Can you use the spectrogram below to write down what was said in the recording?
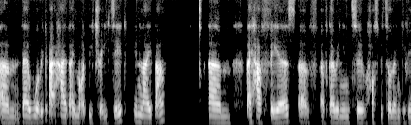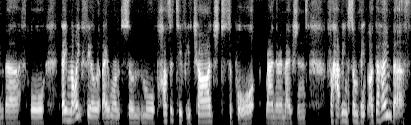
um, they're worried about how they might be treated in labour. Um, they have fears of, of going into hospital and giving birth, or they might feel that they want some more positively charged support around their emotions for having something like a home birth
